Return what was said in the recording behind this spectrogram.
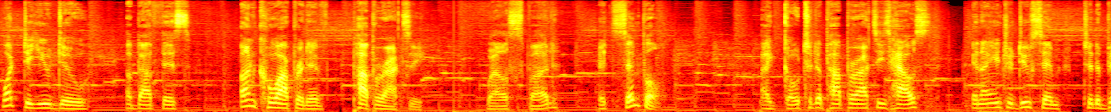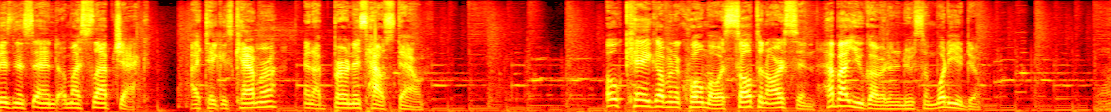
what do you do about this uncooperative paparazzi? Well, Spud, it's simple. I go to the paparazzi's house and I introduce him to the business end of my slapjack. I take his camera and I burn his house down. Okay, Governor Cuomo, assault and arson. How about you, Governor Newsom? What do you do? Well,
